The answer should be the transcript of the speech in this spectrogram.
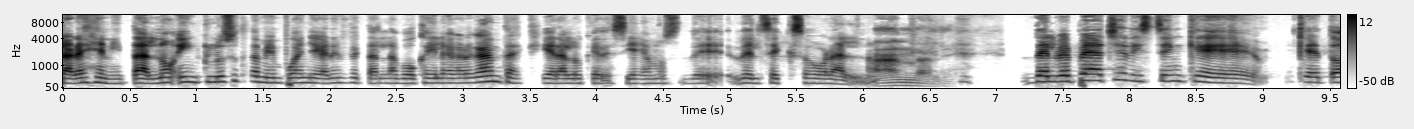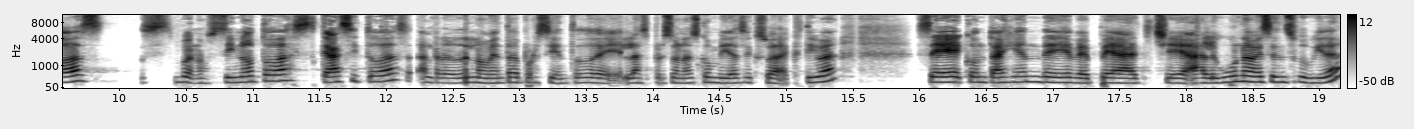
área genital, ¿no? Incluso también pueden llegar a infectar la boca y la garganta, que era lo que decíamos de, del sexo oral, ¿no? Ándale del VPH dicen que, que, todas, bueno, si no todas, casi todas, alrededor del 90% de las personas con vida sexual activa se contagian de VPH alguna vez en su vida.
